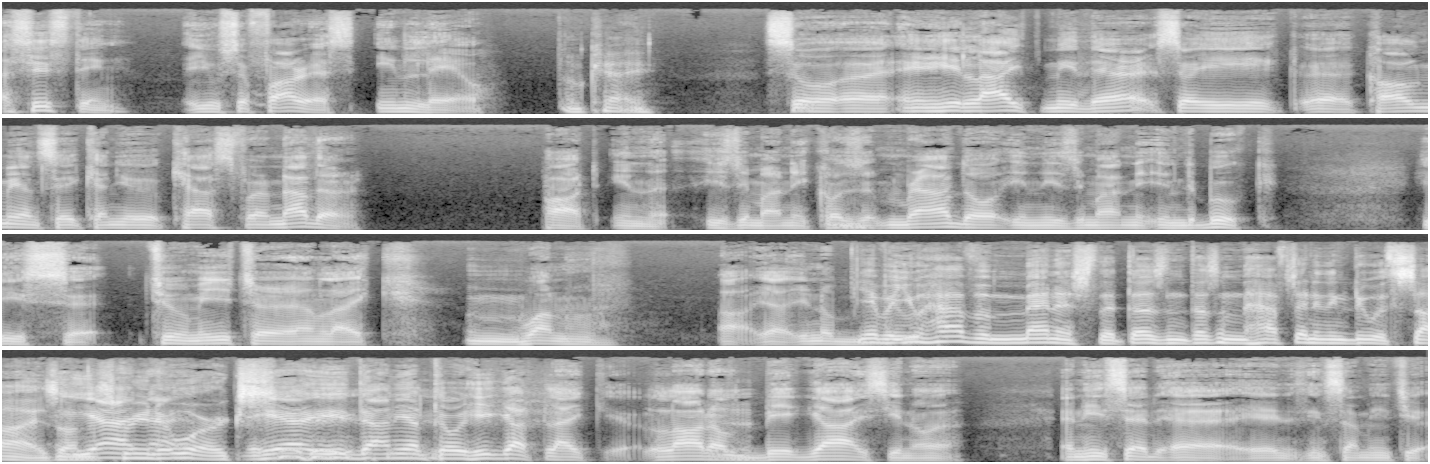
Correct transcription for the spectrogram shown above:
assisting Josef Fares in Leo. okay. So uh, and he liked me there, so he uh, called me and said, "Can you cast for another part in Easy Money?" Because Mrado in Easy Money in the book, he's uh, two meter and like one, uh, yeah, you know. Yeah, but you have a menace that doesn't doesn't have anything to do with size. On the screen, it works. Yeah, he- Daniel told he got like a lot of big guys, you know, and he said uh, in, in some interview,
